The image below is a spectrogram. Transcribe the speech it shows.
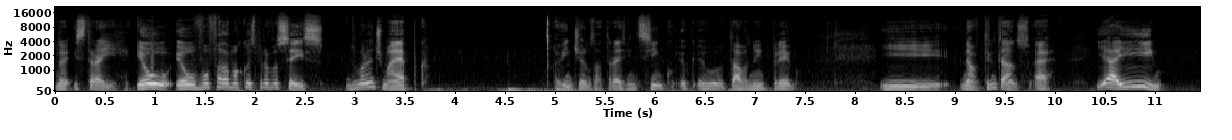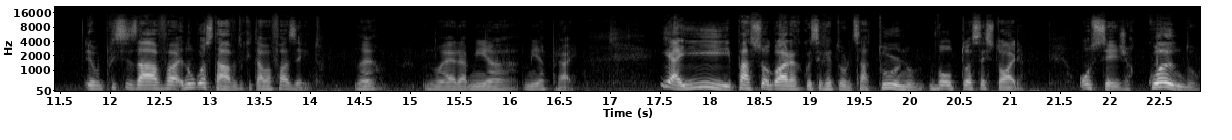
Né? Extrair. Eu, eu vou falar uma coisa para vocês. Durante uma época, 20 anos atrás, 25, eu estava no emprego e. Não, 30 anos, é. E aí eu precisava, eu não gostava do que estava fazendo, né? Não era a minha, minha praia. E aí passou agora com esse retorno de Saturno, voltou essa história. Ou seja, quando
